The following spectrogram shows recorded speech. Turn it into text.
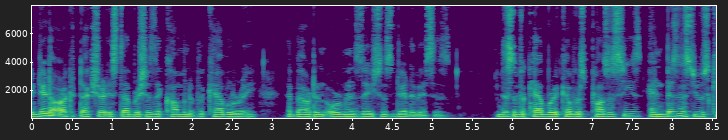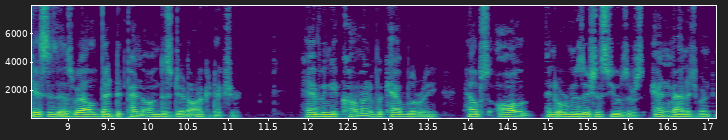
A data architecture establishes a common vocabulary about an organization's databases. This vocabulary covers processes and business use cases as well that depend on this data architecture. Having a common vocabulary helps all an organization's users and management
